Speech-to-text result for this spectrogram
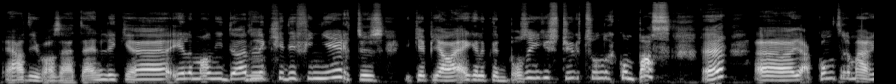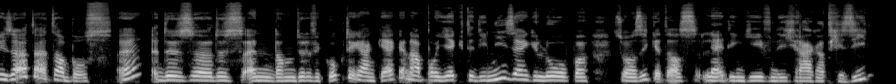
ja, die was uiteindelijk uh, helemaal niet duidelijk nee. gedefinieerd. Dus ik heb jou eigenlijk het bos ingestuurd zonder kompas. Hè? Uh, ja, komt er maar eens uit uit dat bos. Hè? Dus, uh, dus, en dan durf ik ook te gaan kijken naar projecten die niet zijn gelopen zoals ik het als leidinggevende graag had gezien.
